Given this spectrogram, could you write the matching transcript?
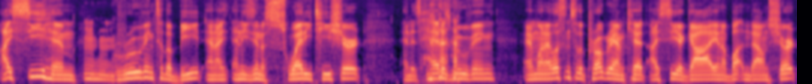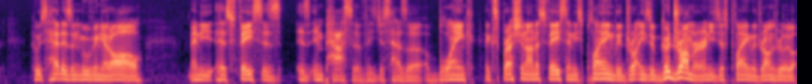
I see him mm-hmm. grooving to the beat and I and he's in a sweaty t-shirt and his head is moving. And when I listen to the program kit, I see a guy in a button-down shirt whose head isn't moving at all and he his face is is impassive. He just has a, a, blank expression on his face, and he's playing the drum. He's a good drummer, and he's just playing the drums really well.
